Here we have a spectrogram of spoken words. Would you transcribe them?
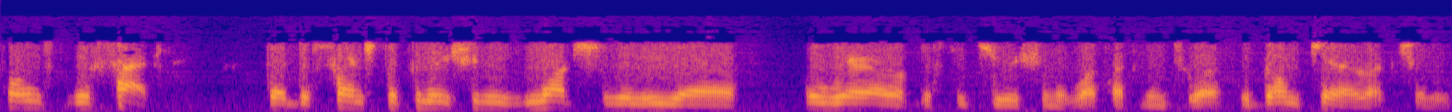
points to the fact that the French population is not really uh, aware of the situation of what's happening to us. They don't care actually.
